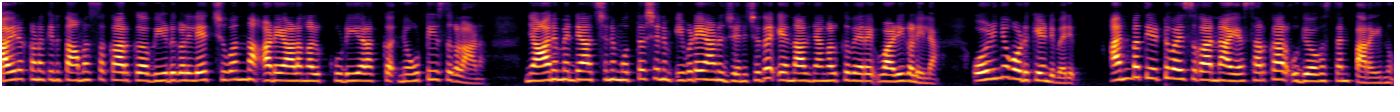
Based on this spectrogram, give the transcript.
ആയിരക്കണക്കിന് താമസക്കാർക്ക് വീടുകളിലെ ചുവന്ന അടയാളങ്ങൾ കുടിയിറക്ക് നോട്ടീസുകളാണ്. ഞാനും എന്റെ അച്ഛനും മുത്തശ്ശനും ഇവിടെയാണ് ജനിച്ചത് എന്നാൽ ഞങ്ങൾക്ക് വേറെ വഴികളില്ല. ഒഴിഞ്ഞു കൊടുക്കേണ്ടി വരും. അൻപത്തിയെട്ട് വയസ്സുകാരനായ സർക്കാർ ഉദ്യോഗസ്ഥൻ പറയുന്നു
